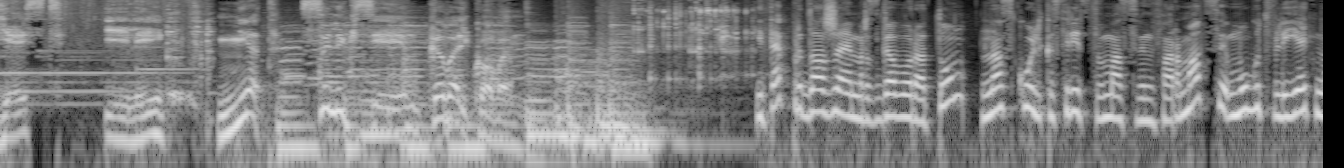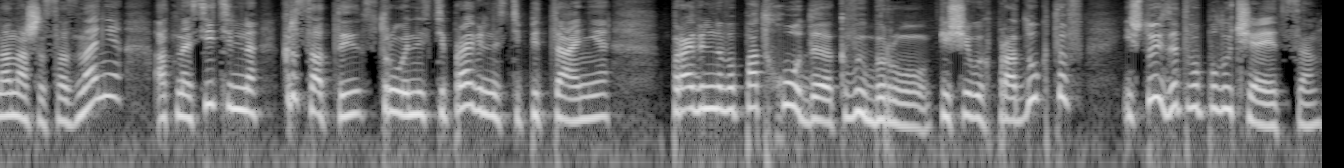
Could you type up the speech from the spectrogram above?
Есть или нет с Алексеем Ковальковым. Итак, продолжаем разговор о том, насколько средства массовой информации могут влиять на наше сознание относительно красоты, стройности, правильности питания, правильного подхода к выбору пищевых продуктов и что из этого получается.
